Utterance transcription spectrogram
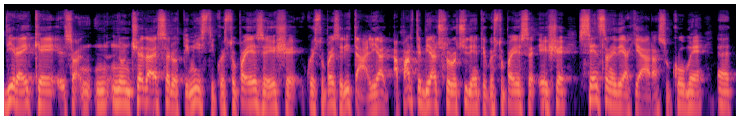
direi che insomma, n- non c'è da essere ottimisti. Questo paese esce, questo paese l'Italia, a parte il bilancio dell'Occidente, questo paese esce senza un'idea chiara su come eh,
